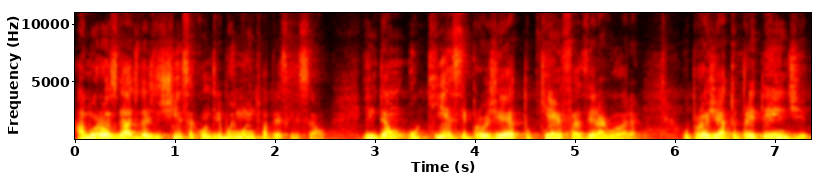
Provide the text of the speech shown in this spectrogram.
A morosidade da justiça contribui muito para a prescrição. Então, o que esse projeto quer fazer agora? O projeto pretende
